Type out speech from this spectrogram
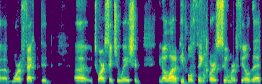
uh, more affected uh, to our situation. You know, a lot of people think or assume or feel that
